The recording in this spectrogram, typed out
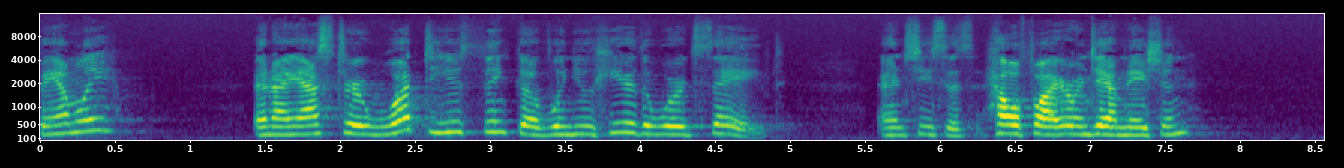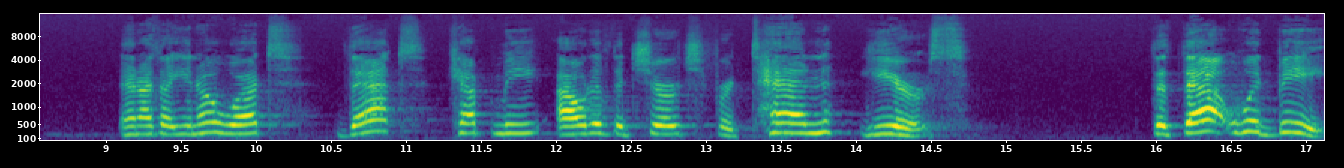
family, and I asked her, What do you think of when you hear the word saved? And she says, Hellfire and damnation. And I thought, you know what? That kept me out of the church for 10 years. That that would be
